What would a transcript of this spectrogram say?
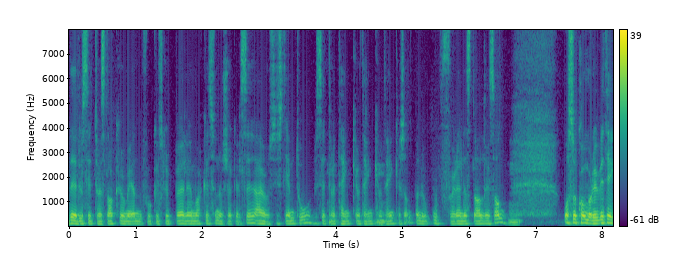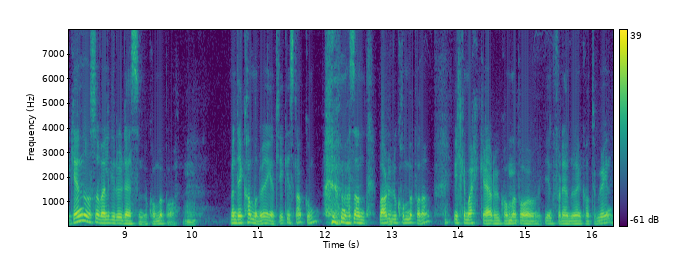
Det du sitter og snakker om i en fokusgruppe eller en markedsundersøkelse, er jo system 2. Du sitter og tenker og tenker, og tenker, sant? men du oppfører deg nesten aldri sånn. Og så kommer du i butikken, og så velger du det som du kommer på. Men det kan man jo egentlig ikke snakke om. hva er det du kommer på da? Hvilke merker er det du kommer på innenfor den kategorien?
